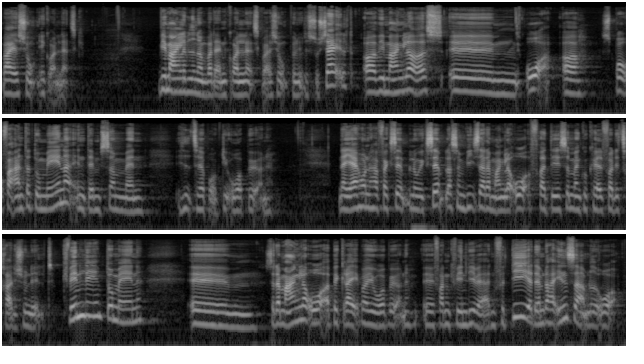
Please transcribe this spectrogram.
variation i grønlandsk. Vi mangler viden om, hvordan grønlandsk variation benyttes socialt, og vi mangler også øh, ord og sprog fra andre domæner end dem, som man hidtil har brugt i ordbøgerne. Naja, hun har for eksempel nogle eksempler, som viser, at der mangler ord fra det, som man kunne kalde for det traditionelt kvindelige domæne. Øh, så der mangler ord og begreber i ordbøgerne øh, fra den kvindelige verden, fordi at dem, der har indsamlet ord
